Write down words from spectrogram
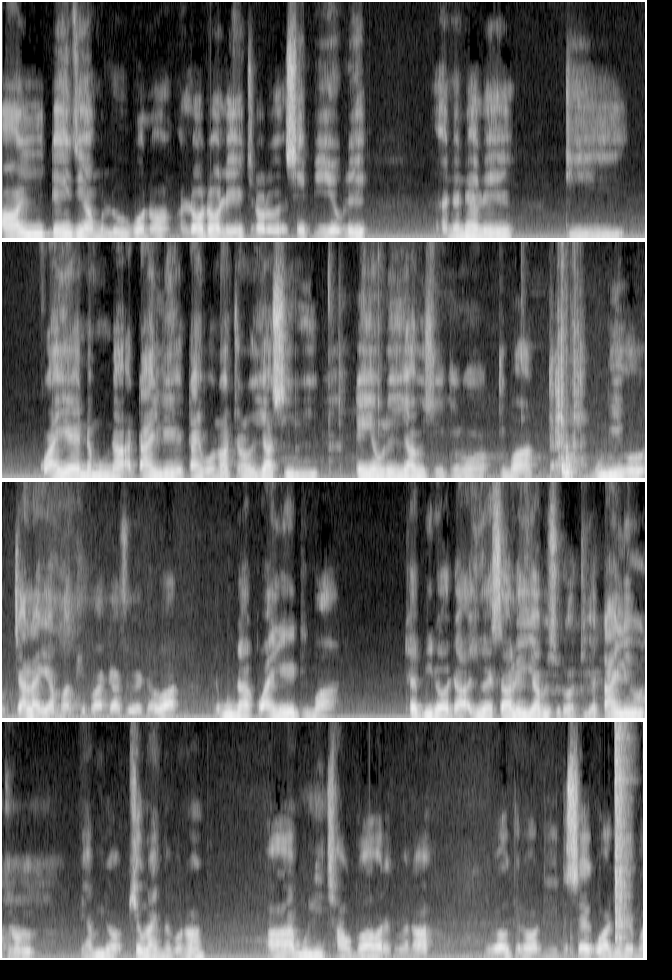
အားကြီးတင်းစီအောင်မလို့ပေါ့နော်အလောတော်လေးကျွန်တော်တို့အရှင်ပြေရုပ်လေးနည်းနည်းလေးဒီကွိုင်းရဲ့နမူနာအတိုင်းလေးအတိုင်းပေါ့နော်ကျွန်တော်တို့ရရှိပြီးတင်းရုံလေးရပြီဆိုရင်ကျွန်တော်ဒီမှာမူလီကိုကြန့်လိုက်ရမှာဖြစ်ပါဒါဆိုရင်ကျွန်တော်ကနမူနာကွိုင်းလေးဒီမှာ ထပ်ပြီးတော့ဒါအရွယ်စားလေးရပြီဆိုတော့ဒီအတိုင်းလေးကိုကျွန်တော်တို့ပြန်ပြီးတော့ဖြုတ်လိုက်မယ်ပေါ့နော်အာမူလီခြောင်သွားပါတယ်ခင်ဗျာနော်ဒီဘောက်ကျွန်တော်ဒီ30ကွာလေးနဲ့မှ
